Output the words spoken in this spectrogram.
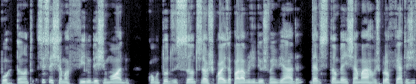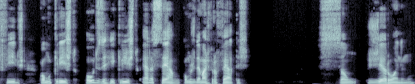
Portanto, se se chama filho deste modo, como todos os santos aos quais a palavra de Deus foi enviada, deve-se também chamar os profetas de filhos, como Cristo, ou dizer que Cristo era servo como os demais profetas. São Jerônimo.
